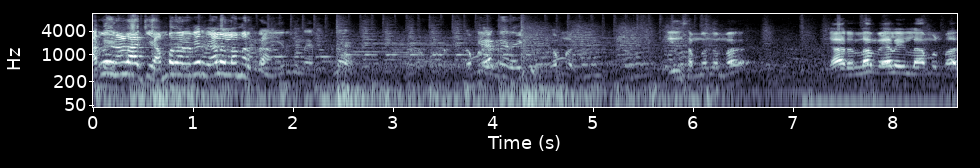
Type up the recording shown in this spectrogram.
அறுபது நாள் ஆச்சு ஐம்பதாயிரம் பேர் வேலை இல்லாம இருக்கிறாங்க. இது சம்பந்தமா யாரெல்லாம் வேலை இல்லாமல் வேற?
